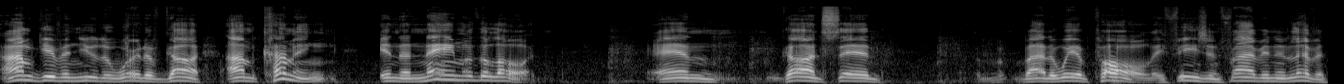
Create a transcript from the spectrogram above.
I'm giving you the word of God. I'm coming in the name of the Lord. And God said, by the way of Paul, Ephesians 5 and 11,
